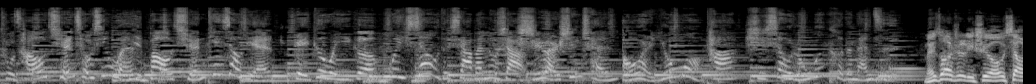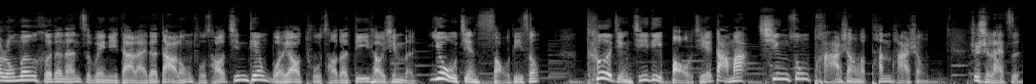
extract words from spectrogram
吐槽全球新闻，引爆全天笑点，给各位一个会笑的下班路上，时而深沉，偶尔幽默。他是笑容温和的男子。没错，这里是由笑容温和的男子为你带来的大龙吐槽。今天我要吐槽的第一条新闻，又见扫地僧，特警基地保洁大妈轻松爬上了攀爬绳。这是来自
